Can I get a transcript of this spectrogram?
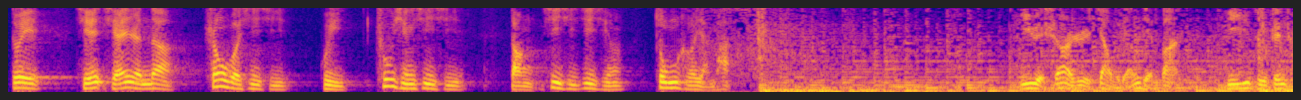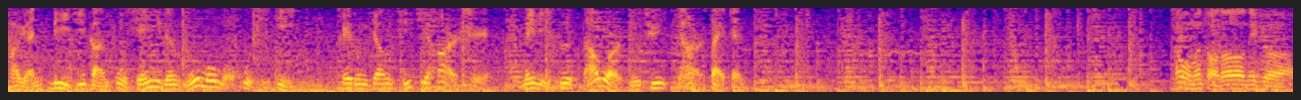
对嫌嫌疑人的生活信息、轨出行信息。等信息进行综合研判。一月十二日下午两点半，第一组侦查员立即赶赴嫌疑人吴某某户籍地黑龙江齐齐哈尔市梅里斯达斡尔族区雅尔赛镇。当我们找到那个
